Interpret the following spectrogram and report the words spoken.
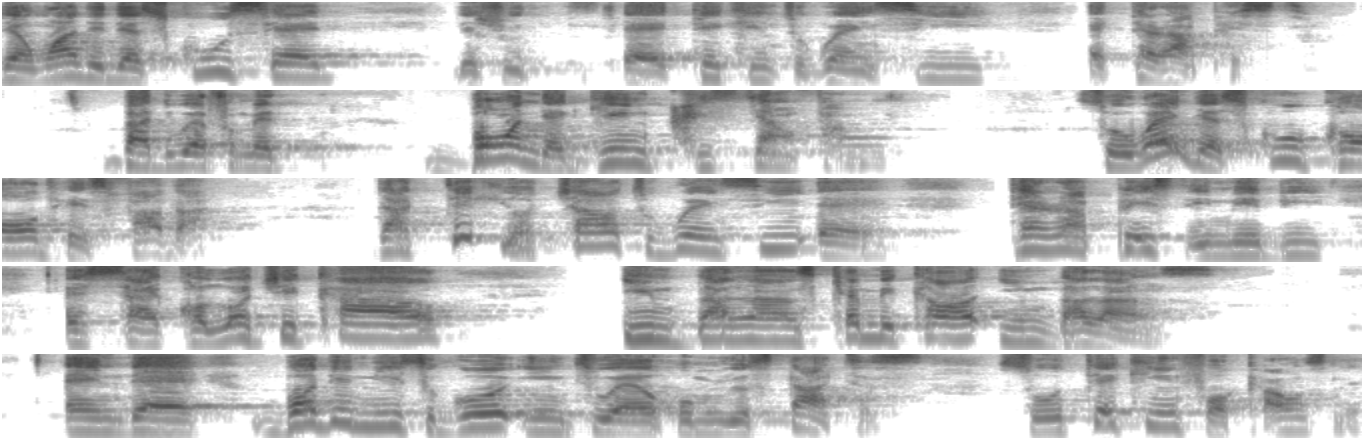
Then one day the school said they should uh, take him to go and see a therapist. But they were from a born again Christian family. So when the school called his father, that take your child to go and see a therapist, it may be a psychological imbalance, chemical imbalance. And the body needs to go into a homeostasis. So take him for counseling.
